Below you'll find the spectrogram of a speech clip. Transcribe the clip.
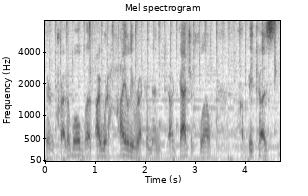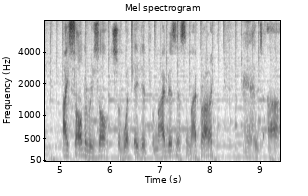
They're incredible, but I would highly recommend uh, Gadget Flow uh, because I saw the results of what they did for my business and my product and uh,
